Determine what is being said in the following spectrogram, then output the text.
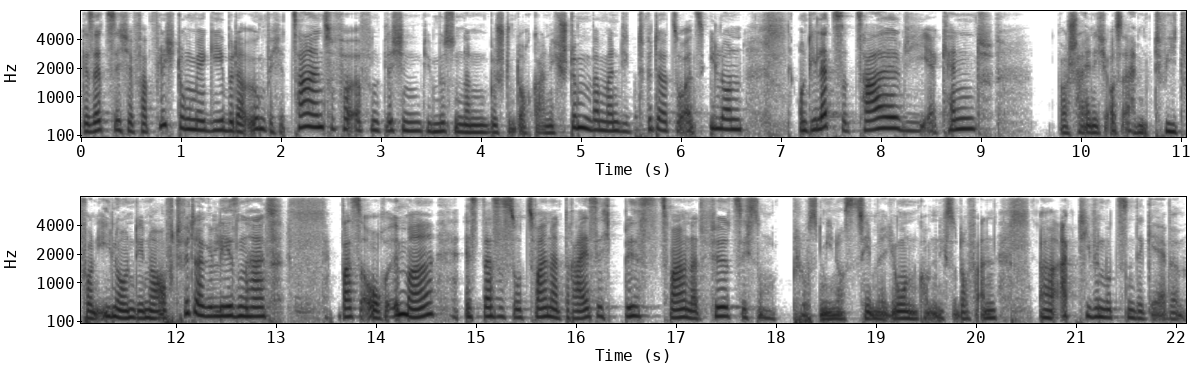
gesetzliche Verpflichtung mehr gebe, da irgendwelche Zahlen zu veröffentlichen. Die müssen dann bestimmt auch gar nicht stimmen, wenn man die twittert, so als Elon. Und die letzte Zahl, die er kennt, wahrscheinlich aus einem Tweet von Elon, den er auf Twitter gelesen hat, was auch immer, ist, dass es so 230 bis 240, so plus minus 10 Millionen, kommt nicht so drauf an, äh, aktive Nutzende gäbe.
